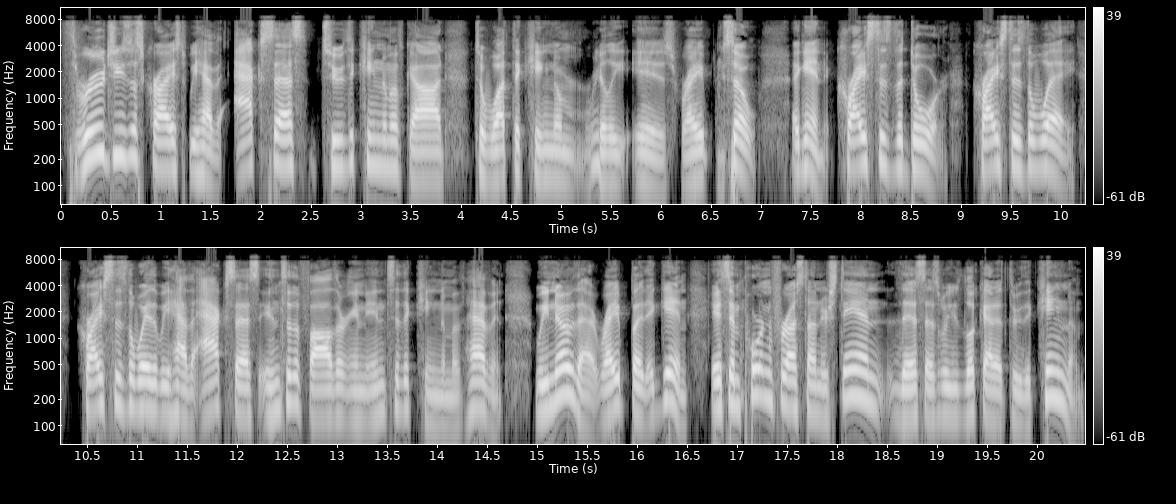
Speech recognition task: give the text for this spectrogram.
Through Jesus Christ, we have access to the kingdom of God, to what the kingdom really is, right? So, again, Christ is the door. Christ is the way. Christ is the way that we have access into the Father and into the kingdom of heaven. We know that, right? But again, it's important for us to understand this as we look at it through the kingdom.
